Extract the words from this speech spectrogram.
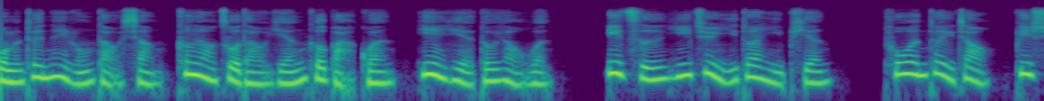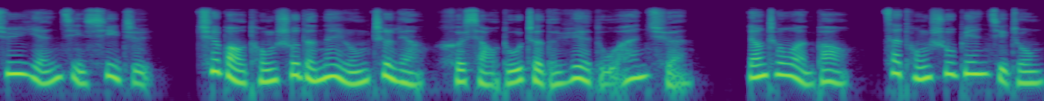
我们对内容导向更要做到严格把关，页页都要问，一词一句一段一篇，图文对照，必须严谨细致，确保童书的内容质量和小读者的阅读安全。羊城晚报在童书编辑中，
